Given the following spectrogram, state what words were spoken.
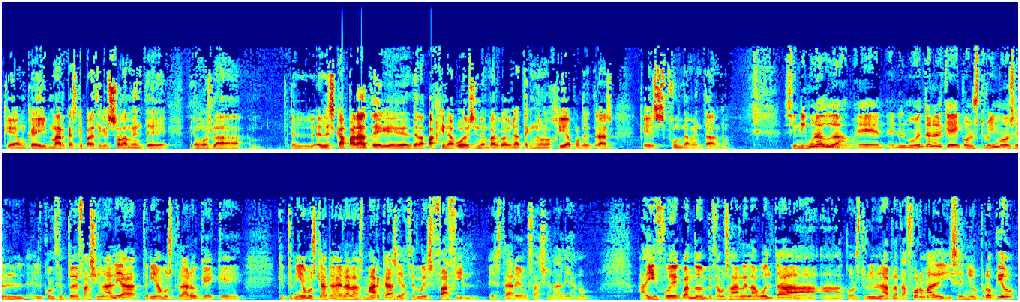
que aunque hay marcas que parece que solamente, digamos, la, el, escaparate de la página web, sin embargo hay una tecnología por detrás que es fundamental, ¿no? Sin ninguna duda. En, el momento en el que construimos el, concepto de Fashionalia, teníamos claro que, que que teníamos que atraer a las marcas y hacerles fácil estar en Fashionalia, ¿no? Ahí fue cuando empezamos a darle la vuelta a, construir una plataforma de diseño propio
